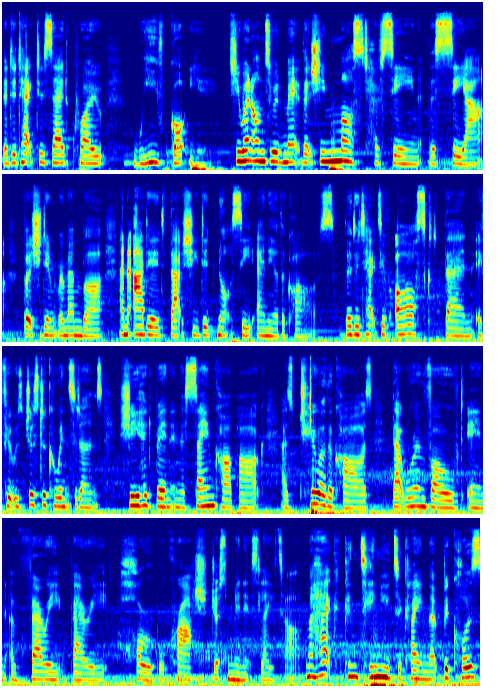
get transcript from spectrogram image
The detective said, quote, We've got you. She went on to admit that she must have seen the Seat, but she didn't remember, and added that she did not see any other cars. The detective asked then if it was just a coincidence she had been in the same car park as two other cars that were involved in a very, very horrible crash just minutes later. Mahek continued to claim that because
